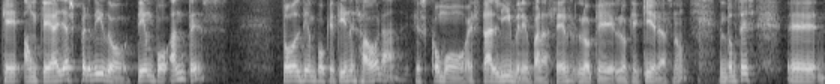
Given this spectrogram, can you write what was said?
que aunque hayas perdido tiempo antes, todo el tiempo que tienes ahora es como está libre para hacer lo que, lo que quieras, ¿no? Entonces, eh,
